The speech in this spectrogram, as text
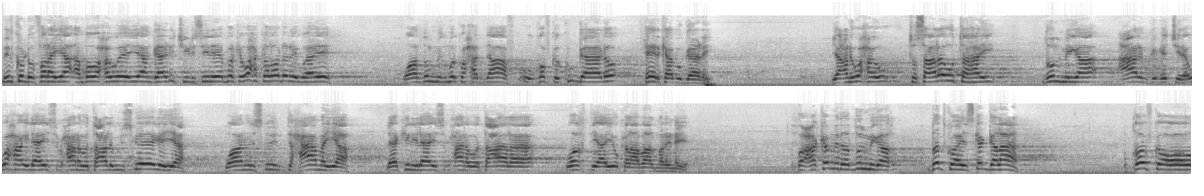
mid ku dhufanaya amba waxa weeyaan gaadhi jiidhsiinaya markay wax kaloo dhan ay waayeen. Waa dulmigu markuu xaddaaf uu qofka ku gaadho heerkaabuu gaadhay yacni waxay tusaale u tahay dulmiga caalamka ka jira. Waxaa ilaahay subxaana wa tacaala wuu isku eegayaa waanu isku imtixaamayaa laakiin ilaahay subxaana wa tacaala wakhti ayuu kala abaalmarinaya waxaa ka mida dulmiga dadku ay iska galaan qofka oo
